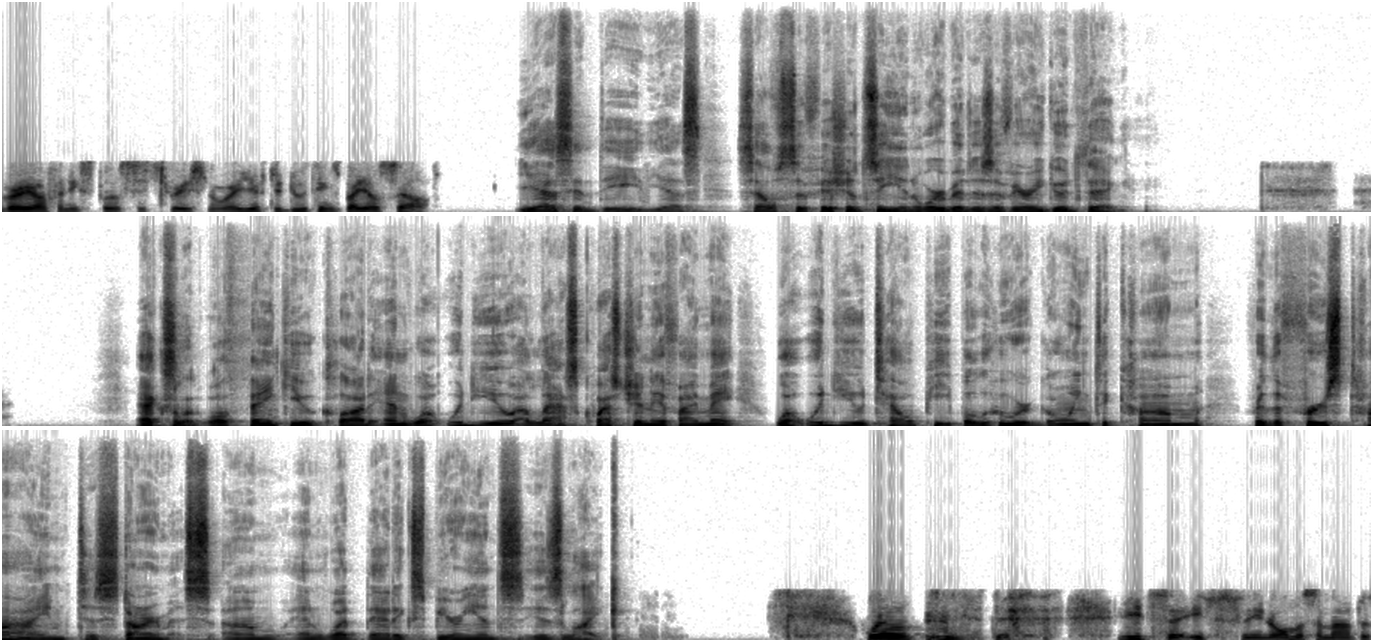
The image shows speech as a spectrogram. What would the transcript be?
very often exposed to a situation where you have to do things by yourself. Yes, indeed. Yes. Self sufficiency in orbit is a very good thing. Excellent. Well, thank you, Claude. And what would you, a last question, if I may, what would you tell people who are going to come for the first time to Starmus um, and what that experience is like? Well, it's uh, it's an enormous amount to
